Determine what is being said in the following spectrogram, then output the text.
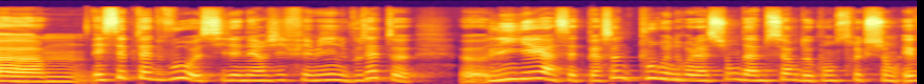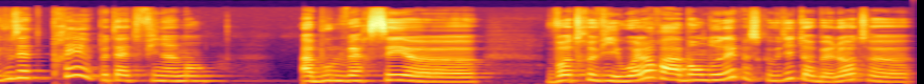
Euh, et c'est peut-être vous aussi l'énergie féminine. Vous êtes euh, lié à cette personne pour une relation d'âme sœur de construction. Et vous êtes prêt peut-être finalement à bouleverser euh, votre vie. Ou alors à abandonner parce que vous dites, oh ben l'autre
